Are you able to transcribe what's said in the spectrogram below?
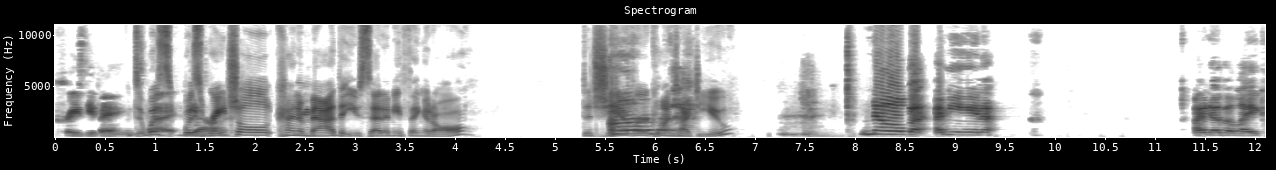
crazy things. was but, was yeah. Rachel kind of mad that you said anything at all? Did she ever Um, contact you? No, but I mean, I know that like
